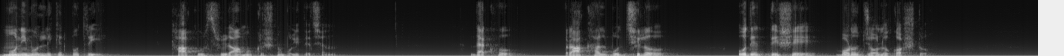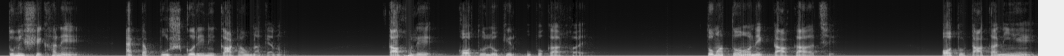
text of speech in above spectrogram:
মণিমল্লিকের পত্রী ঠাকুর শ্রী রামকৃষ্ণ বলিতেছেন, দেখো, রাখাল বলছিল, ওদের দেশে বড় জলকষ্ট। তুমি সেখানে একটা পুষ্করিণী কাটাও না কেন? তাহলে কত লোকের উপকার হয়? তোমার তো অনেক টাকা আছে। অত টাকা নিয়ে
